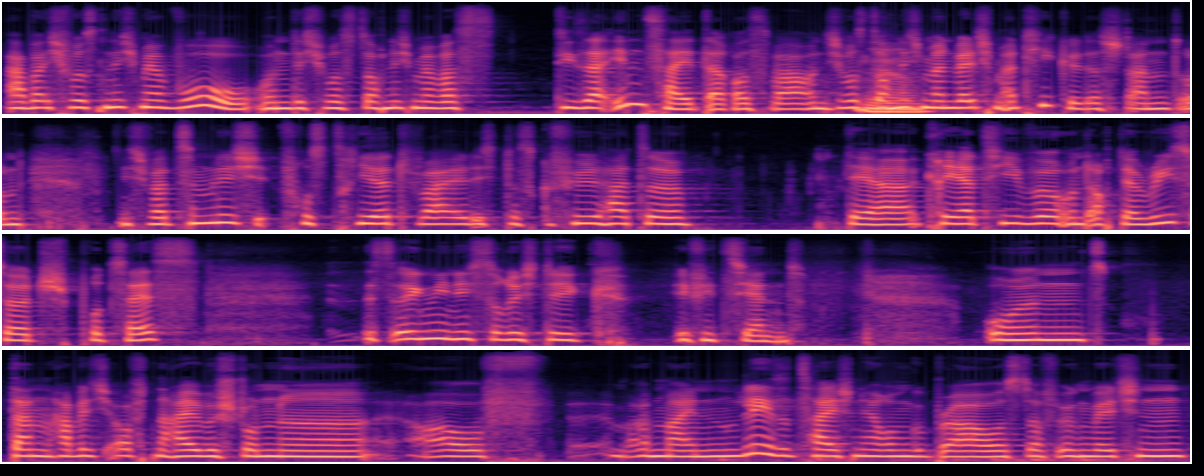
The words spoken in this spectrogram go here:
aber ich wusste nicht mehr wo und ich wusste auch nicht mehr, was dieser Insight daraus war und ich wusste ja. auch nicht mehr, in welchem Artikel das stand und ich war ziemlich frustriert, weil ich das Gefühl hatte, der kreative und auch der Research-Prozess ist irgendwie nicht so richtig effizient. Und dann habe ich oft eine halbe Stunde auf an meinen Lesezeichen herumgebrowst, auf irgendwelchen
